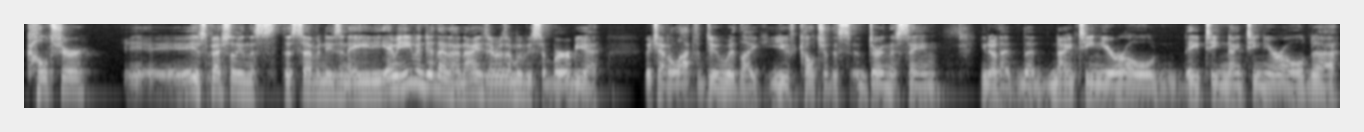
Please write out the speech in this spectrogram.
culture, especially in the the seventies and eighties. I mean, even did that in the nineties. There was a movie Suburbia, which had a lot to do with like youth culture this during the same, you know, that the nineteen year old, 18, 19 year old uh,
